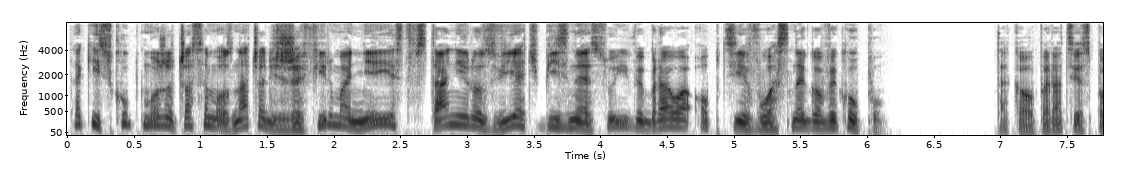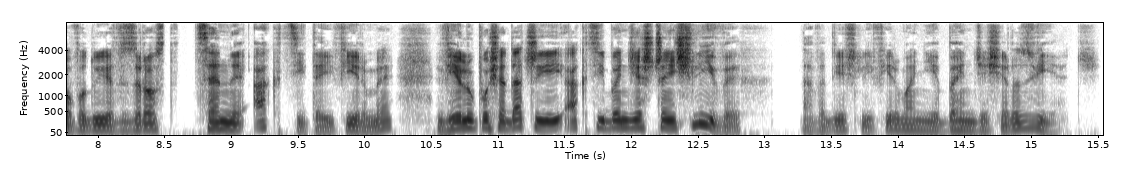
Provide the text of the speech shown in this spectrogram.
Taki skup może czasem oznaczać, że firma nie jest w stanie rozwijać biznesu i wybrała opcję własnego wykupu. Taka operacja spowoduje wzrost ceny akcji tej firmy. Wielu posiadaczy jej akcji będzie szczęśliwych, nawet jeśli firma nie będzie się rozwijać.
